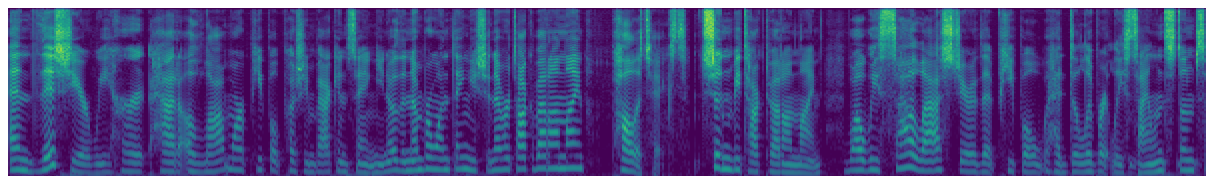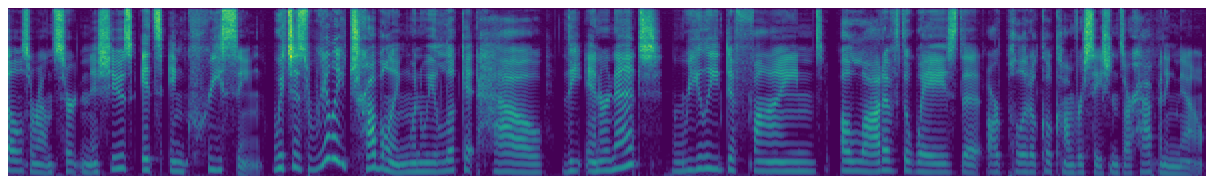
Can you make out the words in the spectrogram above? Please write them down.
And this year we heard had a lot more people pushing back and saying, you know, the number one thing you should never talk about online, politics. Shouldn't be talked about online. While we saw last year that people had deliberately silenced themselves around certain issues, it's increasing, which is really troubling when we look at how the internet really defines a lot of the ways that our political conversations are happening now.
